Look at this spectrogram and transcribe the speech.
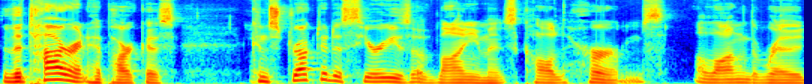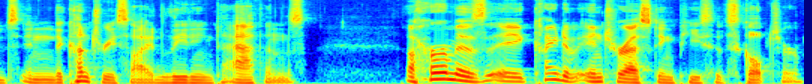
The tyrant Hipparchus constructed a series of monuments called herms along the roads in the countryside leading to Athens. A herm is a kind of interesting piece of sculpture.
